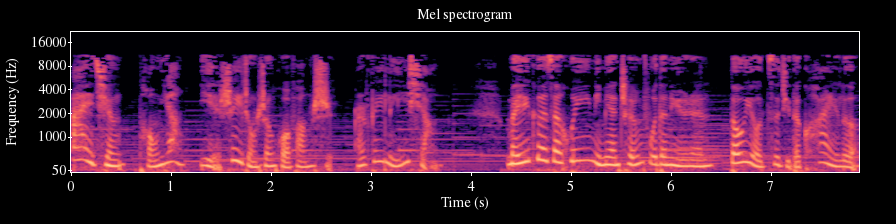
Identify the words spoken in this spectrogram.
爱情同样也是一种生活方式，而非理想。每一个在婚姻里面沉浮的女人，都有自己的快乐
